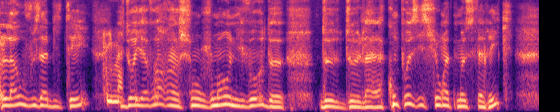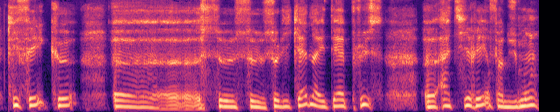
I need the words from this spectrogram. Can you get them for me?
Là où vous habitez, il doit y avoir un changement au niveau de, de, de la, la composition atmosphérique qui fait que euh, ce, ce, ce lichen a été plus euh, attiré, enfin du moins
